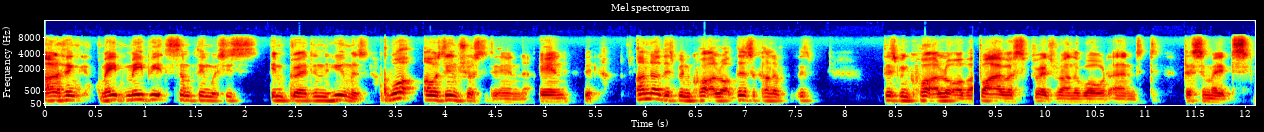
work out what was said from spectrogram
and I think maybe maybe it's something which is inbred in the humans. What I was interested in in I know there's been quite a lot. There's a kind of there's, there's been quite a lot of virus spreads around the world and decimates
